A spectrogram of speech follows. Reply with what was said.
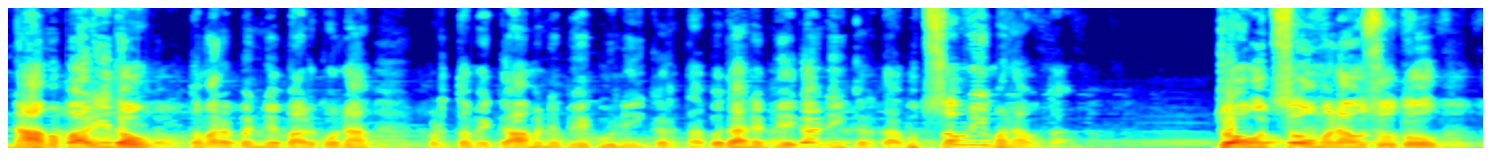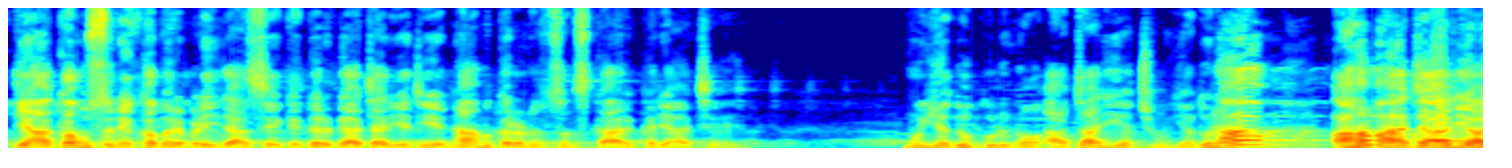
નામ પાડી દઉં તમારા બંને બાળકોના, પણ તમે ગામને ભેગું નહીં કરતા, બધાને ભેગા નહીં કરતા, ઉત્સવ નહીં મનાવતા. જો ઉત્સવ મનાવશો તો ત્યાં કંસને ખબર પડી જશે કે ગર્ગાચાર્યજીએ નામકરણ સંસ્કાર કર્યા છે. હું યદુકુળનો આચાર્ય છું. યદુનામ અહમ આચાર્ય.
